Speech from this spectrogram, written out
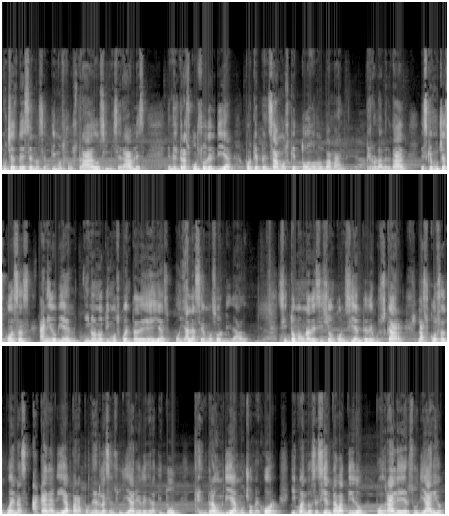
Muchas veces nos sentimos frustrados y miserables en el transcurso del día porque pensamos que todo nos va mal. Pero la verdad es que muchas cosas han ido bien y no nos dimos cuenta de ellas o ya las hemos olvidado si toma una decisión consciente de buscar las cosas buenas a cada día para ponerlas en su diario de gratitud, tendrá un día mucho mejor y cuando se sienta abatido podrá leer su diario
